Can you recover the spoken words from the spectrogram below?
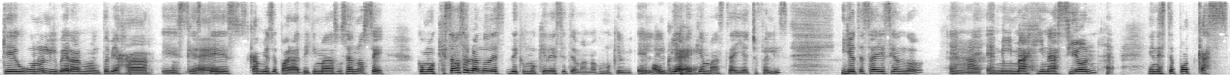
que uno libera al momento de viajar, es, Ok. estos cambios de paradigmas, o sea, no sé, como que estamos hablando de, de como que de ese tema, ¿no? Como que el, el- el viaje que más te haya hecho feliz. Y yo te estaba diciendo en, mi imaginación, en este podcast,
